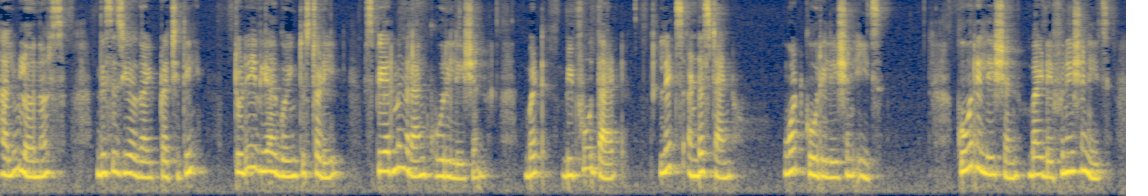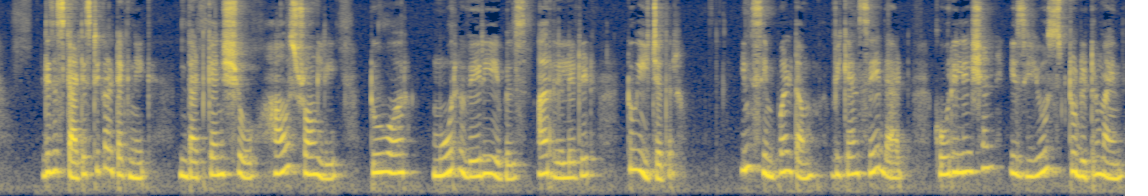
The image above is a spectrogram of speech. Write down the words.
Hello learners, this is your guide Prachiti. Today we are going to study Spearman rank correlation. But before that, let's understand what correlation is. Correlation by definition is it is a statistical technique that can show how strongly two or more variables are related to each other. In simple term, we can say that correlation is used to determine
